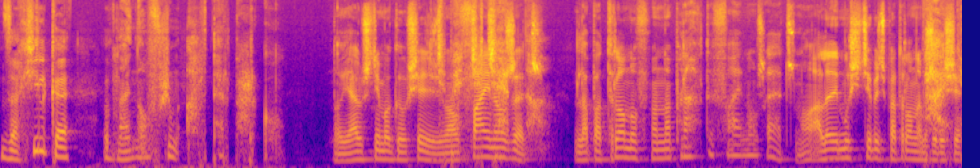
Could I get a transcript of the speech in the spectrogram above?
za chwilkę w najnowszym After Darku. No ja już nie mogę usiedzieć. Mam fajną ciemno. rzecz. Dla patronów mam naprawdę fajną rzecz. No ale musicie być patronem, żeby się,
